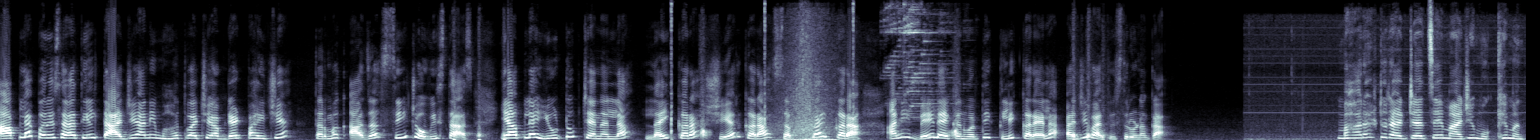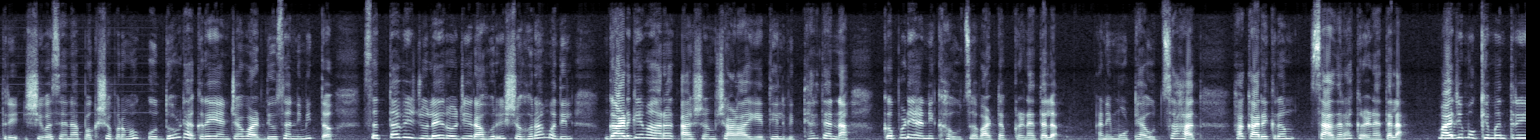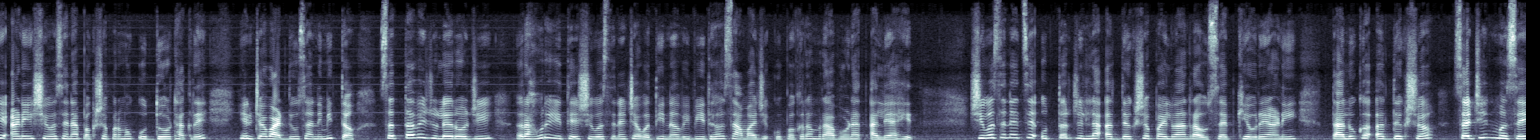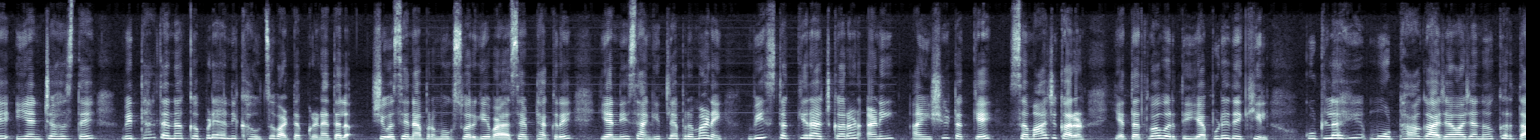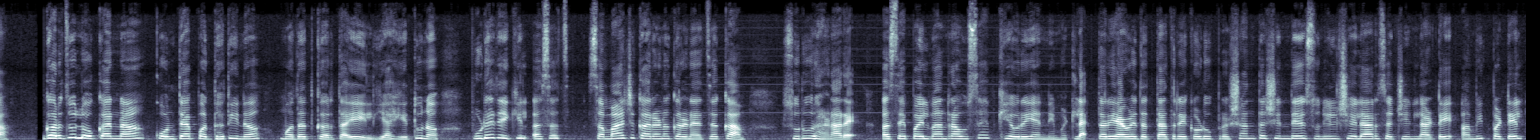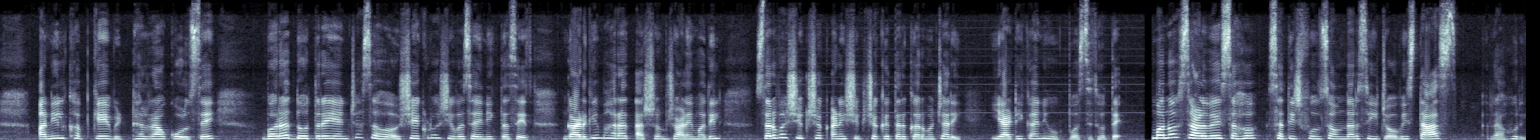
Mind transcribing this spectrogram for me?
आपल्या परिसरातील ताजी आणि महत्त्वाची अपडेट पाहिजे तर मग आजच सी चोवीस तास या आपल्या यूट्यूब चॅनलला लाईक करा शेअर करा सबस्क्राईब करा आणि बेल आयकनवरती क्लिक करायला अजिबात विसरू नका. महाराष्ट्र राज्याचे माजी मुख्यमंत्री शिवसेना पक्षप्रमुख उद्धव ठाकरे यांच्या वाढदिवसानिमित्त सत्तावीस जुलै रोजी राहुरी शहरामधील गाडगे महाराज आश्रमशाळा येथील विद्यार्थ्यांना कपडे आणि खाऊचं वाटप करण्यात आलं आणि मोठ्या उत्साहात हा कार्यक्रम साजरा करण्यात आला. माजी मुख्यमंत्री आणि शिवसेना पक्षप्रमुख उद्धव ठाकरे यांच्या वाढदिवसानिमित्त सत्तावीस जुलै रोजी राहुरी येथे शिवसेनेच्या वतीनं विविध सामाजिक उपक्रम राबवण्यात आले आहेत. शिवसेनेचे उत्तर जिल्हा अध्यक्ष पैलवान रावसाहेब खेवरे आणि तालुका अध्यक्ष सचिन मसे यांच्या हस्ते विद्यार्थ्यांना कपडे आणि खाऊचं वाटप करण्यात आलं. शिवसेना प्रमुख स्वर्गीय बाळासाहेब ठाकरे यांनी सांगितल्याप्रमाणे वीस टक्के राजकारण आणि ऐंशी टक्के समाजकारण या तत्वावरती यापुढे देखील कुठलाही मोठा गाजावाजा न करता गरजू लोकांना कोणत्या पद्धतीनं मदत करता येईल या हेतूनं पुढे देखील असंच समाजकारण करण्याचं काम सुरू राहणार आहे. असे पैलवान रावसाहेब खेवरे यांनी म्हटलंय. तर यावेळी दत्तात्रय कडू प्रशांत शिंदे सुनील शेलार सचिन लाटे अमित पटेल अनिल खपके विठ्ठलराव कोळसे भरत धोत्रे यांच्यासह शेकडो शिवसैनिक तसेच गाडगे महाराज आश्रमशाळेमधील सर्व शिक्षक आणि शिक्षकेतर कर्मचारी या ठिकाणी उपस्थित होते. मनोज साळवेसह सतीश फुलसौंदर सी चोवीस तास राहुरी.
